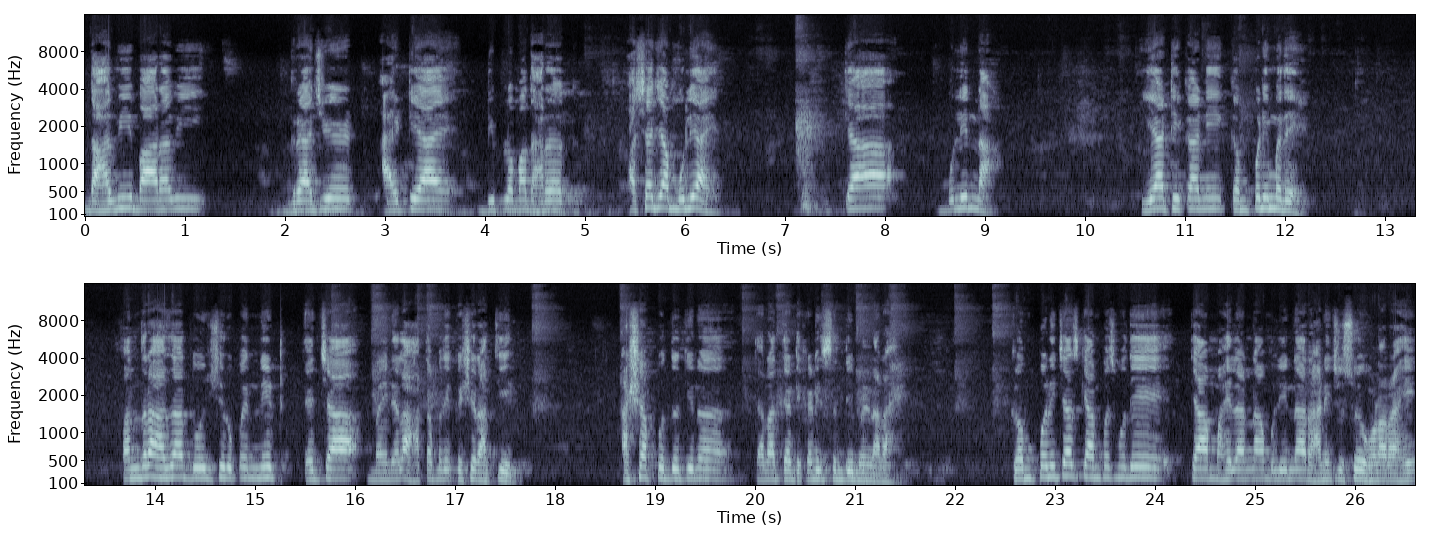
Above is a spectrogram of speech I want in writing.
दहावी बारावी ग्रॅज्युएट आय टी आय डिप्लोमाधारक अशा ज्या मुली आहेत त्या मुलींना या ठिकाणी कंपनीमध्ये पंधरा हजार दोनशे रुपये नेट त्यांच्या महिन्याला हातामध्ये कसे राहतील अशा पद्धतीनं त्यांना त्या ठिकाणी संधी मिळणार आहे. कंपनीच्याच कॅम्पसमध्ये त्या महिलांना मुलींना राहण्याची सोय होणार आहे.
